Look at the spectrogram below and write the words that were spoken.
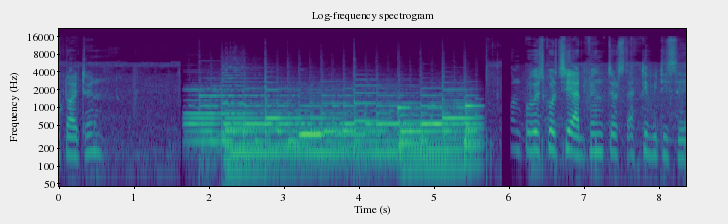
তো টয় প্রবেশ করছি অ্যাডভেঞ্চার্স অ্যাক্টিভিটিসে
